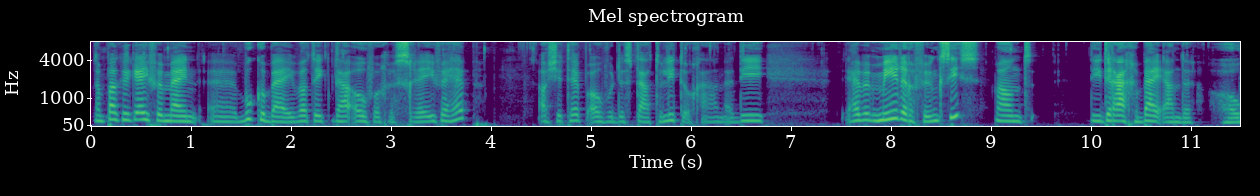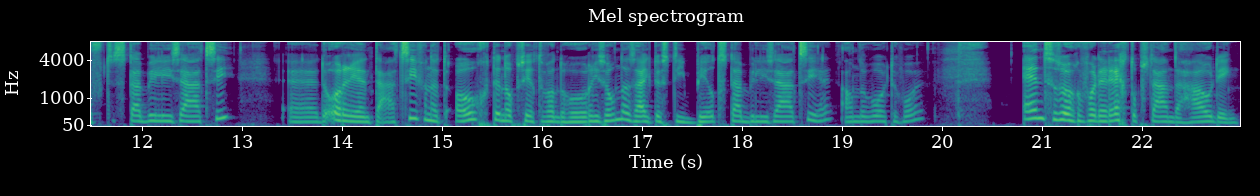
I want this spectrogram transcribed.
Dan pak ik even mijn uh, boeken bij wat ik daarover geschreven heb. Als je het hebt over de statolietorganen. Die hebben meerdere functies, want die dragen bij aan de hoofdstabilisatie. Uh, de oriëntatie van het oog ten opzichte van de horizon. Dat is eigenlijk dus die beeldstabilisatie, hè? ander woord ervoor. En ze zorgen voor de rechtopstaande houding.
